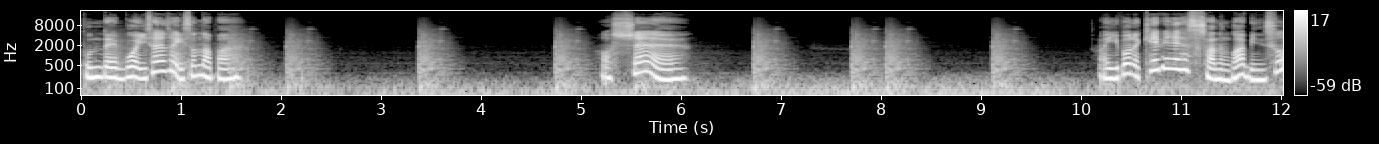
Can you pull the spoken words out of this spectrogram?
뭔데, 뭐가 이상 현상이 있었나 봐. 아, 쉣. 아, 이번에 캐비넷에서 자는 거야, 민수?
